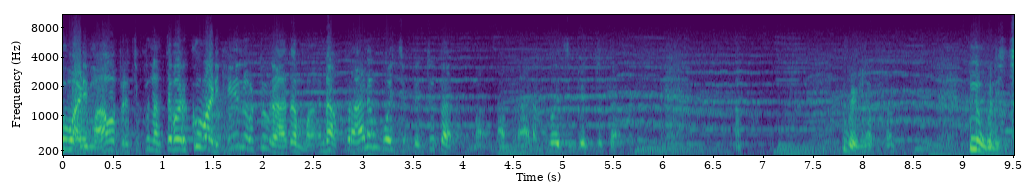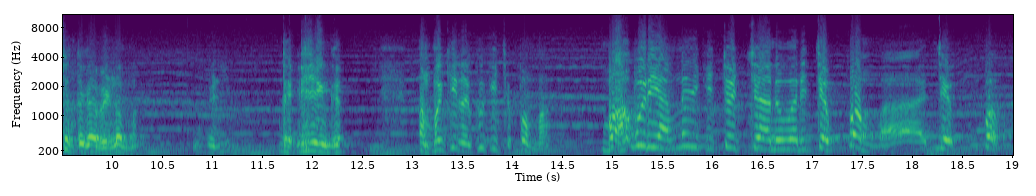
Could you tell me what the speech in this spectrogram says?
వాడి మామ బ్రతుకున్నంత వరకు వాడికి ఏ లోటు రాదమ్మా. నా ప్రాణం పోసి పెంచుతానమ్మా. నా ప్రాణం పోసి పెంచుతాను. వెళ్ళమ్మా. నువ్వు నిశ్చింతగా వెళ్ళమ్మా. వెళ్ళి ధైర్యంగా అమ్మకి రఘుకి చెప్పమ్మా. బాబుని అన్నయ్యకి ఇచ్చొచ్చాను అని చెప్పమ్మా. చెప్పమ్మా.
